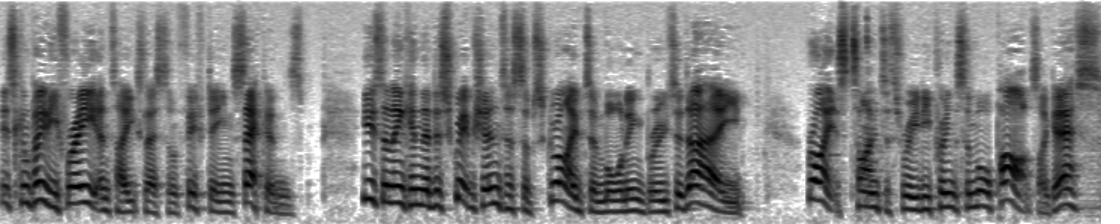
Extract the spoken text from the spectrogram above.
It's completely free and takes less than 15 seconds. Use the link in the description to subscribe to Morning Brew today. Right, it's time to 3D print some more parts, I guess.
